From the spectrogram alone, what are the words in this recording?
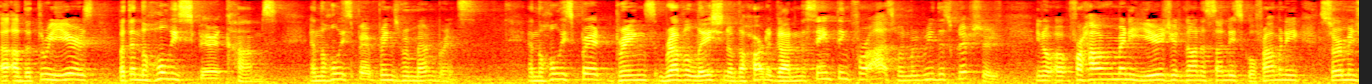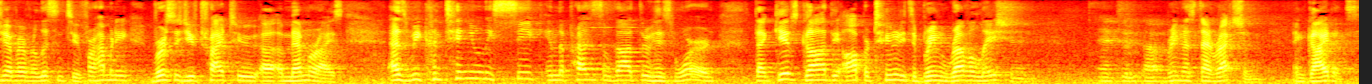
uh, of the three years, but then the Holy Spirit comes, and the Holy Spirit brings remembrance and the Holy Spirit brings revelation of the heart of God. And the same thing for us when we read the scriptures. You know, uh, for however many years you've gone to Sunday school, for how many sermons you have ever listened to, for how many verses you've tried to uh, uh, memorize, as we continually seek in the presence of God through His Word, that gives God the opportunity to bring revelation and to uh, bring us direction and guidance.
